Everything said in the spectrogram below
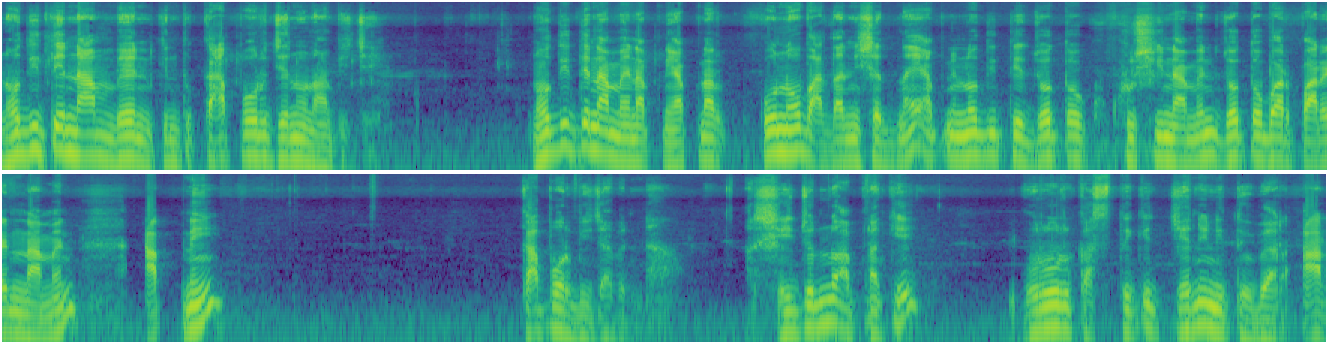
নদীতে নামবেন কিন্তু কাপড় যেন না ভিজে। নদীতে নামেন আপনি আপনার কোনো বাধা নিষেধ নাই। আপনি নদীতে যত খুশি নামেন যতবার পারেন নামেন। আপনি কাপড় ভিজাবেন না। আর সেই জন্য আপনাকে গুরুর কাছ থেকে জেনে নিতে হবে। আর আর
